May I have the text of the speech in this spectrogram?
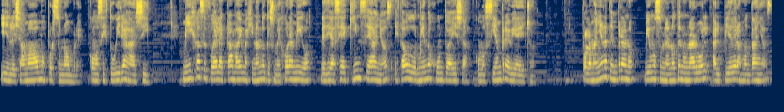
y le llamábamos por su nombre, como si estuviera allí. Mi hija se fue a la cama imaginando que su mejor amigo, desde hacía 15 años, estaba durmiendo junto a ella, como siempre había hecho. Por la mañana temprano vimos una nota en un árbol al pie de las montañas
